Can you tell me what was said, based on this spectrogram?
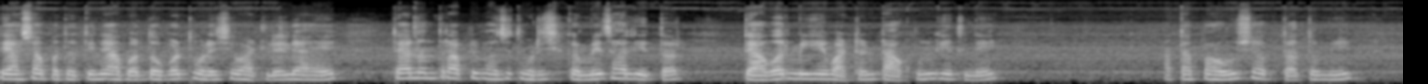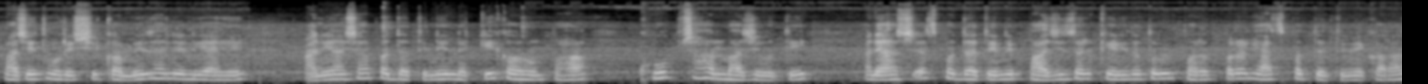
ते अशा पद्धतीने आबडधोबड थोडेसे वाटलेले आहे. त्यानंतर आपली भाजी थोडीशी कमी झाली तर त्यावर मी हे वाटण टाकून घेतले. आता पाहू शकता तुम्ही भाजी थोडीशी कमी झालेली आहे आणि अशा पद्धतीने नक्की करून पहा. खूप छान भाजी होती आणि अशाच पद्धतीने भाजी जर केली तर तुम्ही परत परत ह्याच पद्धतीने कराल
